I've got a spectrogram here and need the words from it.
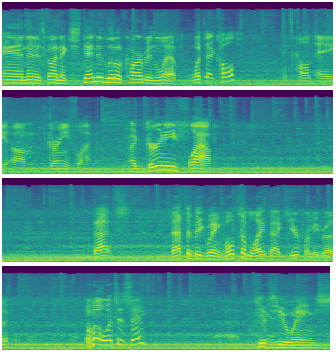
And then it's got an extended little carbon lip. What's that called? It's called a um, gurney flap. A gurney flap. That's That's a big wing. Hold some light back here for me, brother. Oh, what's it say? Gives you wings.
